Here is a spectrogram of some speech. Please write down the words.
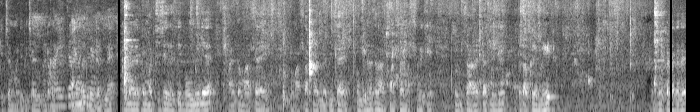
किचनमध्ये बिचारी उभे राहून. टाईमच. भेटत नाही. तो मच्छीची रेसिपी बोंबिली आहे आणि तो मासा आहे. तो मासा आपला नदीचा आहे. बोंबिलाचा ना मासा आहे मस्तपैकी. थोडीसं हळद टाकलेली आहे. आता टाकूया मीठ. टाकायचं आहे?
